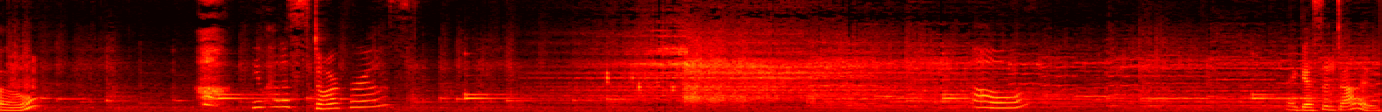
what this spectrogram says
Oh? you had a star for us? I guess it does.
